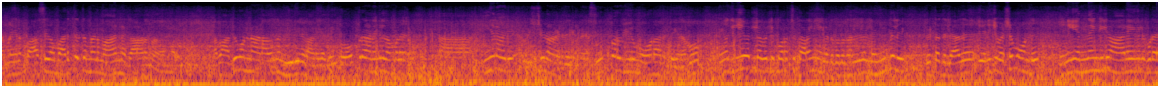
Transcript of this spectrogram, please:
നമ്മളിങ്ങനെ പാസ് ചെയ്യുമ്പോൾ അടുത്തെത്തുമ്പോഴാണ് മാനിനെ കാണുന്നത് നമ്മൾ അപ്പോൾ അതുകൊണ്ടാണ് അതൊന്നും വീഡിയോയിൽ കാണിക്കുന്നത് ഈ ഗോപ്രോ ആണെങ്കിൽ നമ്മൾ ഇങ്ങനെ ഒരു വിഷ്വലാണ് എടുത്തിരിക്കുന്നത്. സൂപ്പർ വ്യൂ മോഡാണ് എടുത്തിരിക്കുന്നത്. അപ്പോൾ നിങ്ങൾക്ക് ഈ ഒരു ലെവലിൽ കുറച്ച് കറങ്ങി കിട്ടത്തുള്ളൂ. നല്ല ലെങ്തിൽ കിട്ടത്തില്ല. അത് എനിക്ക് വിഷമമുണ്ട്. ഇനി എന്തെങ്കിലും ആരെങ്കിലും കൂടെ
